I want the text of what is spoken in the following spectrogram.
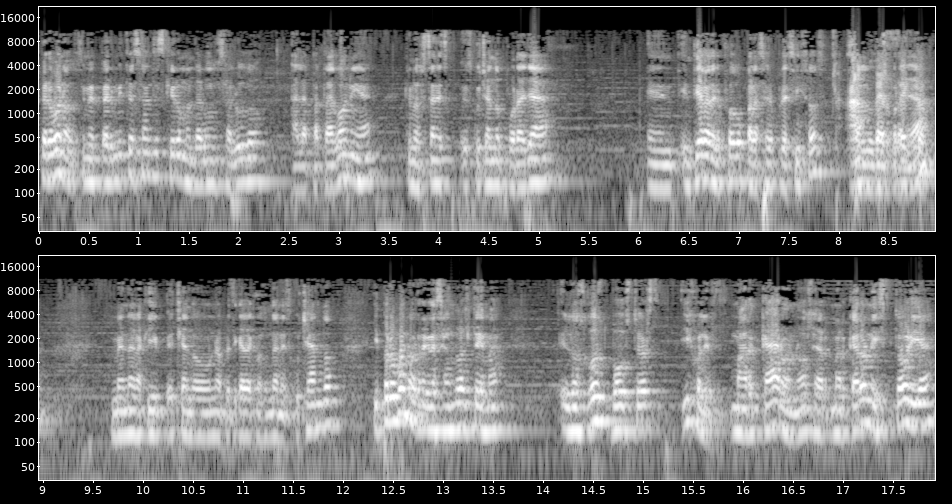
Pero bueno, si me permites, antes quiero mandar un saludo a la Patagonia, que nos están es- escuchando por allá, en, en Tierra del Fuego, para ser precisos. Ah, Saludos por allá. Me andan aquí echando una platicada nos andan escuchando. Y pero bueno, regresando al tema, eh, los Ghostbusters, híjole, marcaron, ¿no? O sea, marcaron historia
